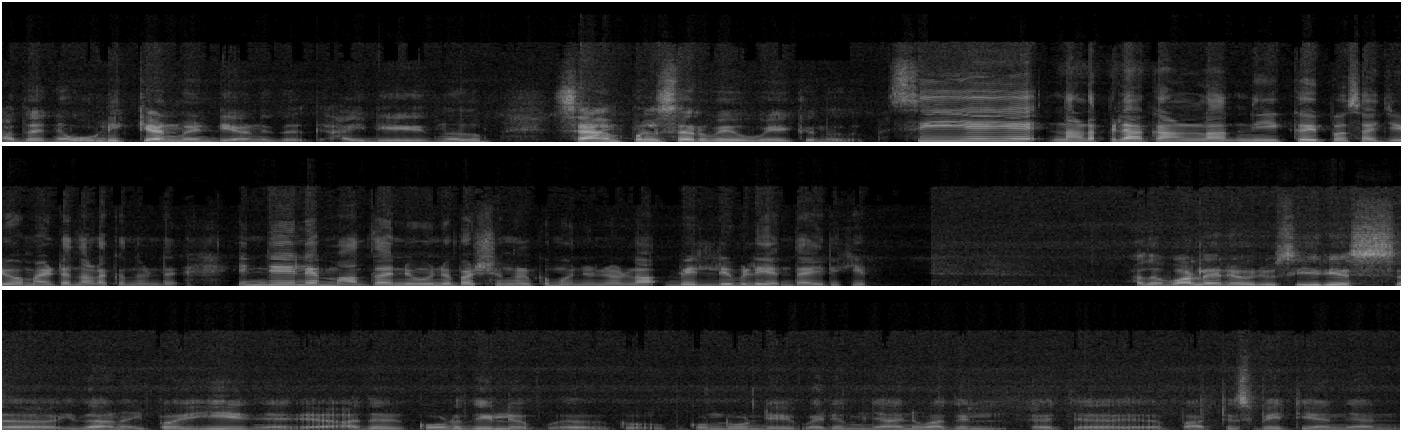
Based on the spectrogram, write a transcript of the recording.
അതിനെ ഒളിക്കാൻ വേണ്ടിയാണ് ഇത് ഹൈഡ് ചെയ്യുന്നതും സാമ്പിൾ സർവേ ഉപയോഗിക്കുന്നതും. സി എ എ നടപ്പിലാക്കാനുള്ള നീക്കം ഇപ്പോൾ സജീവമായിട്ട് നടക്കുന്നുണ്ട്. ഇന്ത്യയിലെ മതന്യൂനപക്ഷങ്ങൾക്ക് മുന്നിലുള്ള വെല്ലുവിളി എന്തായിരിക്കും? അത് വളരെ ഒരു സീരിയസ് ഇതാണ്. ഇപ്പോൾ ഈ അത് കോടതിയിൽ കൊണ്ടുകൊണ്ട് വരും. ഞാനും അതിൽ പാർട്ടിസിപ്പേറ്റ് ചെയ്യാൻ ഞാൻ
